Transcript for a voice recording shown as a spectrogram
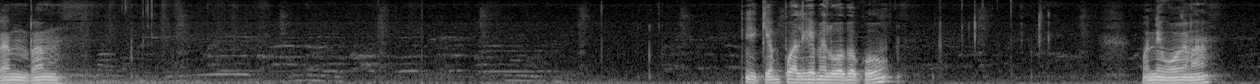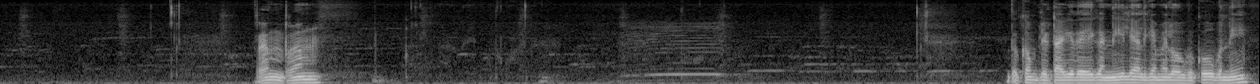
ರನ್ ರನ್ ಈ ಕೆಂಪು ಅಲ್ಲಿಗೆ ಮೇಲೆ ಹೋಗ್ಬೇಕು. ಬನ್ನಿ, ಹೋಗೋಣ. ರನ್ ರನ್. ಇದು ಕಂಪ್ಲೀಟ್ ಆಗಿದೆ. ಈಗ ನೀಲಿ ಅಲ್ಲಿಗೆ ಮೇಲೆ ಹೋಗ್ಬೇಕು. ಬನ್ನಿ.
